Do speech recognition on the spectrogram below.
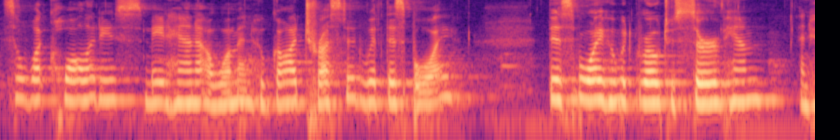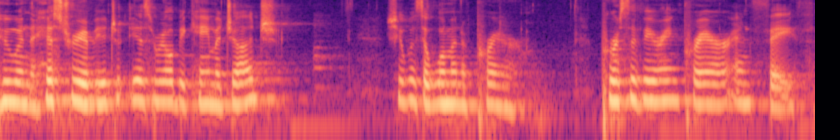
So, what qualities made Hannah a woman who God trusted with this boy? This boy who would grow to serve him and who, in the history of Israel, became a judge? She was a woman of prayer, persevering prayer and faith.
